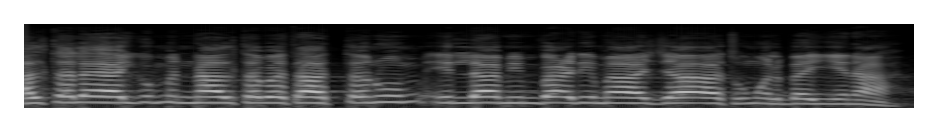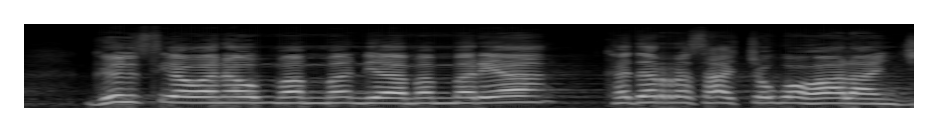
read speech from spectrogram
አልተለያዩም እና አልተበታተኑም ኢላ ሚን ባዕድ ማ ጃአቱም ልበይና ግልጽ የሆነው መመሪያ ከደረሳቸው በኋላ እንጂ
